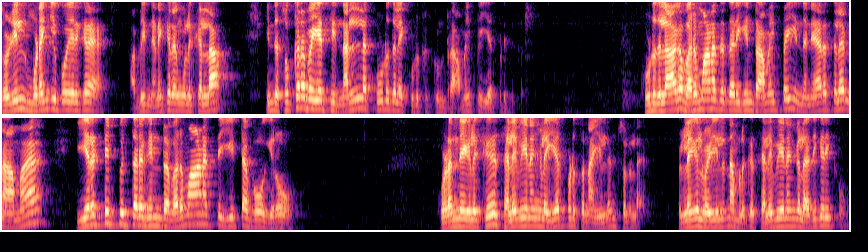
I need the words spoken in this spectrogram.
தொழில் முடங்கி போயிருக்கிறேன் அப்படின்னு நினைக்கிறவங்களுக்கெல்லாம் இந்த சுக்கர பயிற்சி நல்ல கூடுதலை கொடுக்கின்ற அமைப்பை ஏற்படுத்தி தரும் கூடுதலாக வருமானத்தை தருகின்ற அமைப்பை இந்த நேரத்தில் நாம் இரட்டிப்பு தருகின்ற வருமானத்தை ஈட்ட போகிறோம். குழந்தைகளுக்கு செலவீனங்களை ஏற்படுத்தும். நான் இல்லைன்னு சொல்லலை. பிள்ளைகள் வழியில் நம்மளுக்கு செலவீனங்கள் அதிகரிக்கும்.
